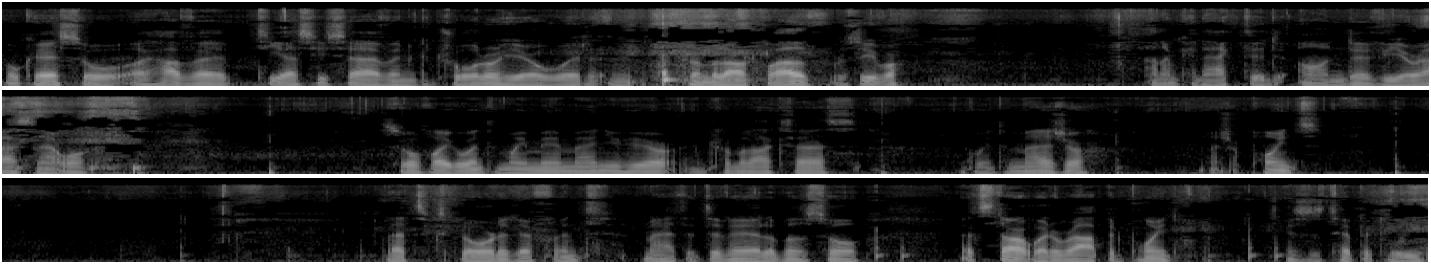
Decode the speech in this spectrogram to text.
Okay, so I have a TSC7 controller here with a Trimble R12 receiver and I'm connected on the VRS network. So if I go into my main menu here in Trimble Access, I'm going to measure, measure points. Let's explore the different methods available. So let's start with a rapid point. This is typically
